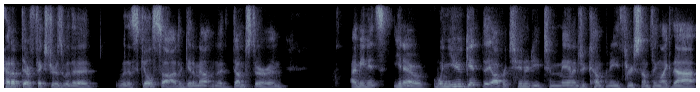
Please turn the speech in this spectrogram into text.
cut up their fixtures with a with a skill saw to get them out in the dumpster and i mean it's you know when you get the opportunity to manage a company through something like that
